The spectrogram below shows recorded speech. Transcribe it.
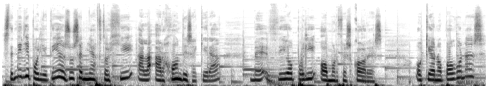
Στην ίδια πολιτεία ζούσε μια φτωχή αλλά αρχόντισα κυρά με δύο πολύ όμορφες κόρες. Ο κιανοπόγονας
